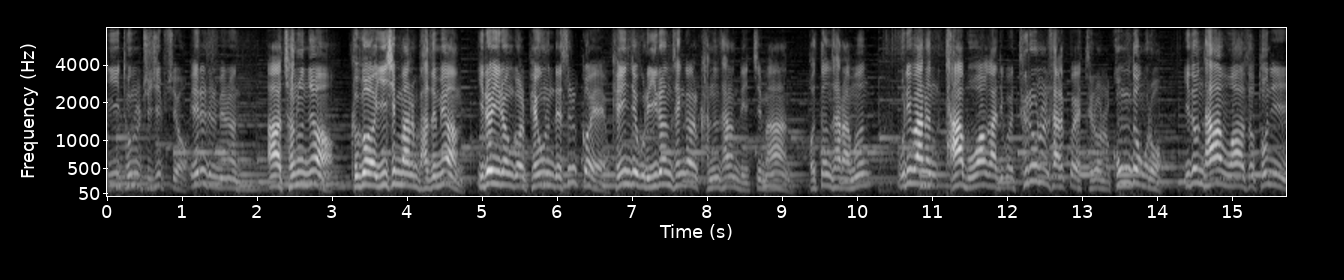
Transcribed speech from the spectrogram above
이 돈을 주십시오. 예를 들면은 아 저는요 그거 20만 원 받으면 이러 이런 걸 배우는데 쓸 거예요. 개인적으로 이런 생각을 갖는 사람도 있지만 어떤 사람은 우리 반은 다 모아가지고 드론을 살 거예요. 드론을 공동으로 이 돈 다 모아서 돈이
